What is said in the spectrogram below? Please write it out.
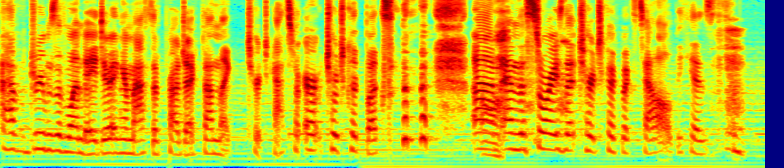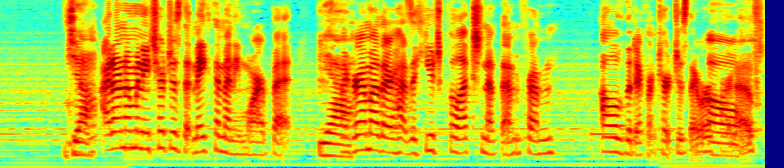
have dreams of one day doing a massive project on like church cast or church cookbooks, um, Oh. and the stories that church cookbooks tell. Because you know, I don't know many churches that make them anymore, but yeah my grandmother has a huge collection of them from all of the different churches they were Oh, part of.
